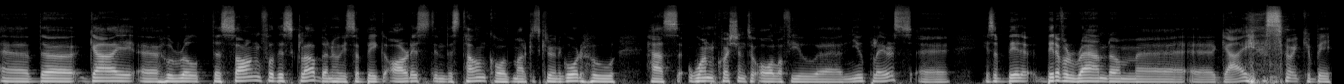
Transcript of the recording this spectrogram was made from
uh, the guy uh, who wrote the song for this club and who is a big artist in this town called Markus Krunegård, who has one question to all of you uh, new players. Uh, he's a bit bit of a random uh, uh, guy, so it could be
